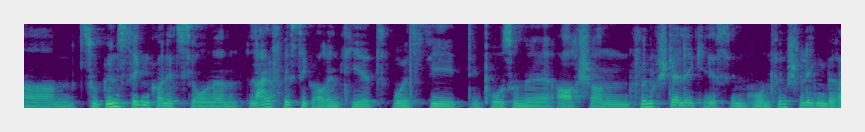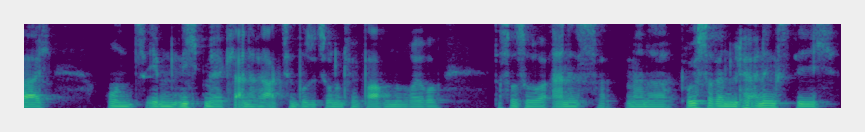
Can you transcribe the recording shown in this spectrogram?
ähm, zu günstigen Konditionen, langfristig orientiert, wo jetzt die Depotsumme auch schon fünfstellig ist, im hohen fünfstelligen Bereich und eben nicht mehr kleinere Aktienpositionen für ein paar hundert Euro. Das war so eines meiner größeren Learnings, die ich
